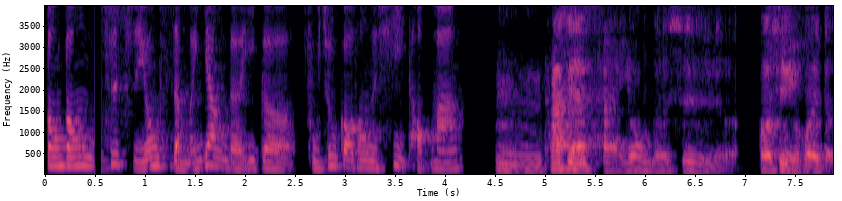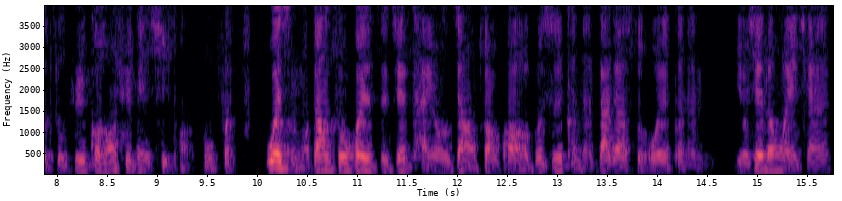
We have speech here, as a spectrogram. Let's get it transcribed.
东东是使用什么样的一个辅助沟通的系统吗？嗯，他现在采用的是和心语汇的组句沟通训练系统的部分。为什么当初会直接采用这样的状况，而不是可能大家所谓可能有些认为以前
